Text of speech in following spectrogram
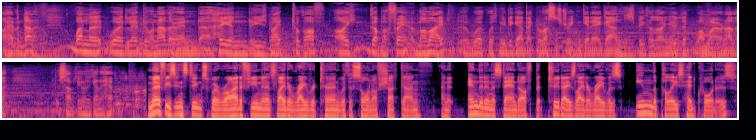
I haven't done it. One word led to another, and uh, he and his mate took off. I got my friend, my mate, that worked with me to go back to Russell Street and get our guns because I knew that one way or another something was going to happen. Murphy's instincts were right. A few minutes later, Ray returned with a sawn-off shotgun, and it ended in a standoff. But two days later, Ray was in the police headquarters,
